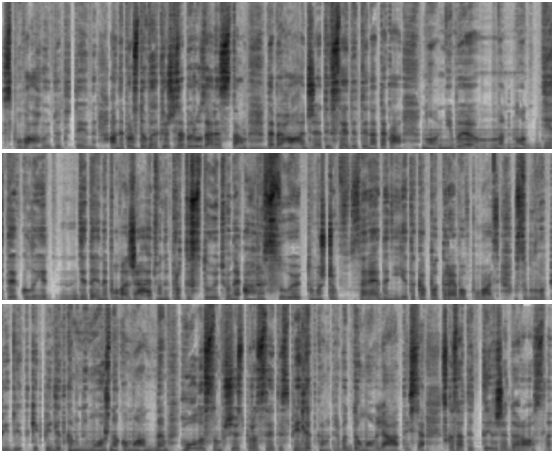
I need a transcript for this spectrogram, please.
з повагою до дитини, а не просто виключ, заберу зараз там тебе гаджет, і все, і дитина така. Ну ніби ну діти, коли дітей не поважають, вони протестують, вони агресують, тому що всередині є така потреба в повазі, особливо підлітки. Підлітками не можна командним голосом щось просити. З підлітками треба домовлятися, сказати, ти вже дорослий.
